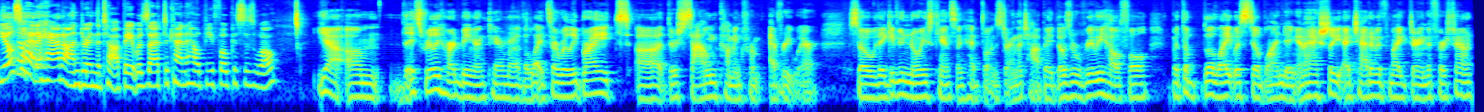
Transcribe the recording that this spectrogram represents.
You also had a hat on during the top eight. Was that to kind of help you focus as well? Yeah, um, it's really hard being on camera. The lights are really bright. Uh, there's sound coming from everywhere. So they give you noise canceling headphones during the top eight. Those were really helpful, but the, the light was still blinding. And I actually I chatted with Mike during the first round,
